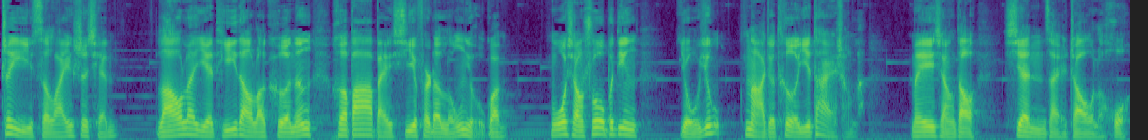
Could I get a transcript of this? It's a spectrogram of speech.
这一次来之前，老赖也提到了可能和八百媳妇的龙有关。我想说不定有用，那就特意带上了。没想到现在着了祸。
